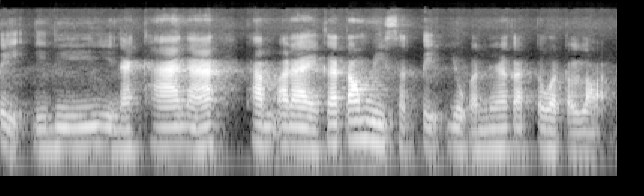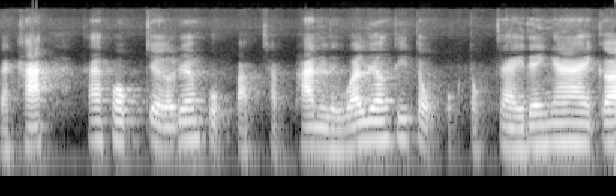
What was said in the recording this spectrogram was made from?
ติดีๆนะคะนะทำอะไรก็ต้องมีสติอยู่กับเนื้อกับตัวตลอดนะคะ ถ้าพบเจอเรื่องปุบปรับฉับพลันหรือว่าเรื่องที่ตกอกตกใจได้ง่าย ก็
